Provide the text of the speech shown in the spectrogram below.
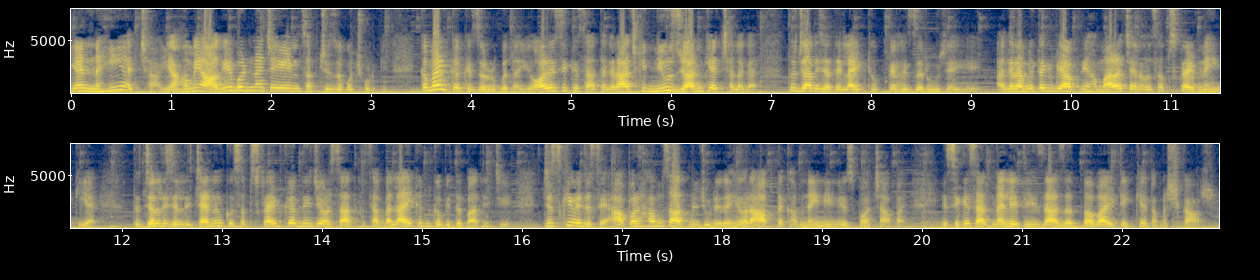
या नहीं अच्छा या हमें आगे बढ़ना चाहिए इन सब चीज़ों को छोड़ के, कमेंट करके ज़रूर बताइए। और इसी के साथ अगर आज की न्यूज़ जान के अच्छा लगा तो जाते जाते लाइक ठोकते हुए ज़रूर जाइए। अगर अभी तक भी आपने हमारा चैनल सब्सक्राइब नहीं किया है तो जल्दी जल्दी चैनल को सब्सक्राइब कर दीजिए और साथ के साथ बेल आइकन को भी दबा दीजिए, जिसकी वजह से आप और हम साथ में जुड़े रहे और आप तक हम नई नई न्यूज़ पहुँचा पाए। इसी के साथ मैं लेती हूँ इजाज़त। बाय टेक केयर नमस्कार।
